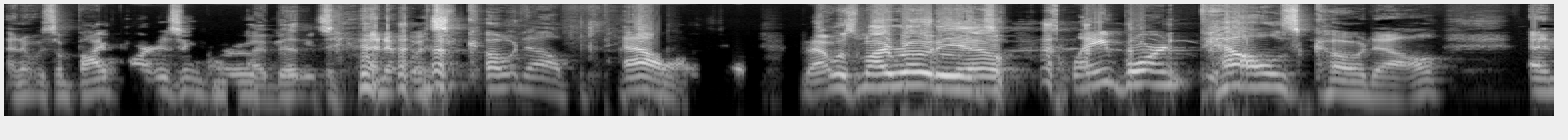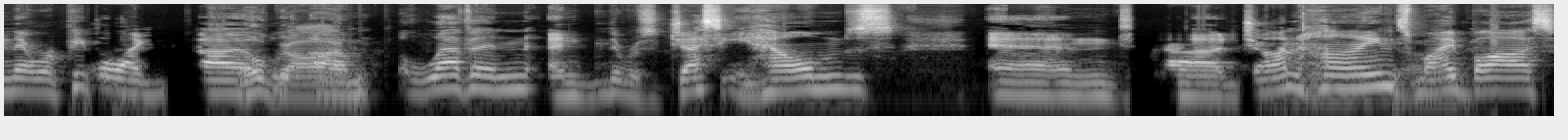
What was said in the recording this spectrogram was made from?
and it was a bipartisan group. I bet, and it was Codel Pell That was my rodeo. Claiborne Pell's Codel, and there were people like uh, Oh, God. um, Levin, and there was Jesse Helms and uh, John Heinz, my boss,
